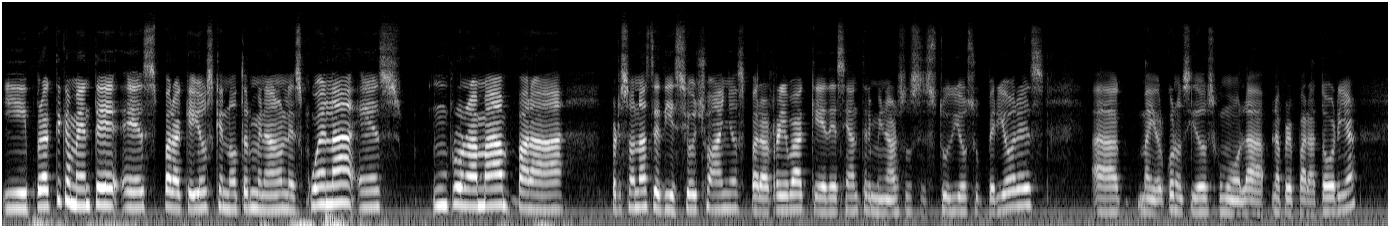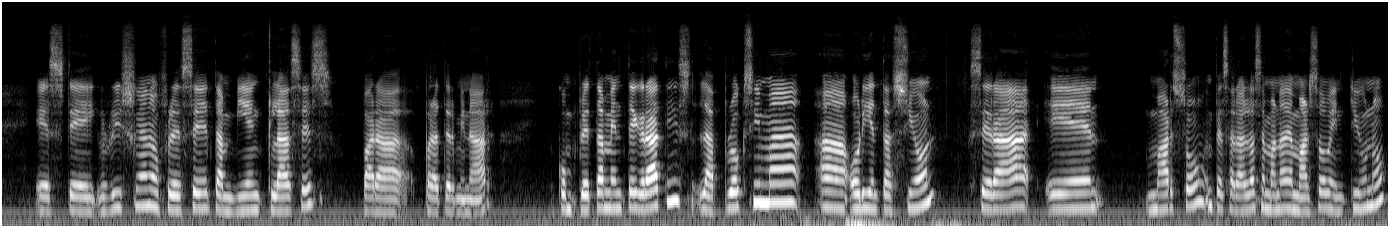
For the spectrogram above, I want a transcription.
y prácticamente es para aquellos que no terminaron la escuela, es un programa para personas de 18 años para arriba que desean terminar sus estudios superiores, uh, mayor conocidos como la, preparatoria. Este, Richland ofrece también clases para, para terminar completamente gratis. La próxima ah, orientación será en marzo, empezará la semana de marzo 21.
